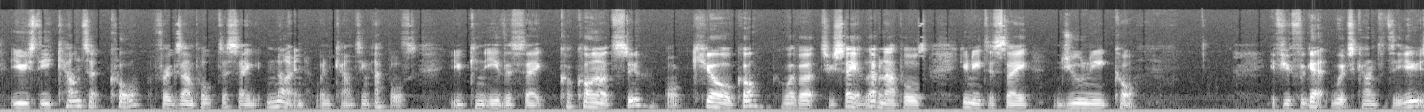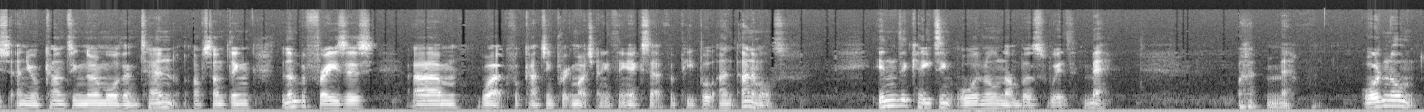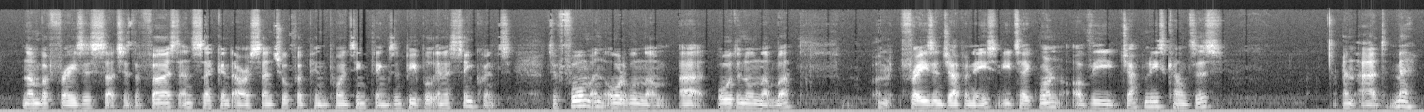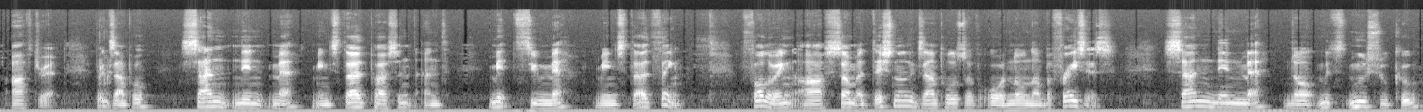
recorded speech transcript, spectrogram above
Use the counter ko, for example, to say 9 when counting apples. You can either say kokonotsu or kyoko. However, to say 11 apples, you need to say juni ko. If you forget which counter to use and you're counting no more than 10 of something, the number phrases um, work for counting pretty much anything except for people and animals. Indicating ordinal numbers with me. meh. Ordinal number phrases such as the first and second are essential for pinpointing things and people in a sequence. To form an num uh, ordinal number um, phrase in Japanese, you take one of the Japanese counters and add me after it. For example, san nin me means third person and Mitsume means third thing. Following are some additional examples of ordinal number phrases. San ninme no musuku,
